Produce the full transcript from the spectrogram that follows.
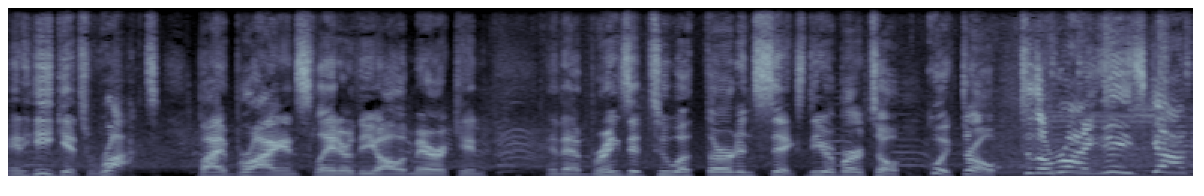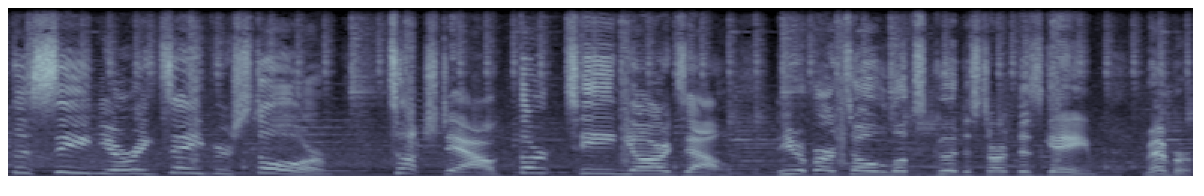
and he gets rocked by Brian Slater, the All-American. And that brings it to a third and six. DiRoberto, quick throw to the right. He's got the senior Xavier Storm. Touchdown, 13 yards out. DiRoberto looks good to start this game. Remember,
